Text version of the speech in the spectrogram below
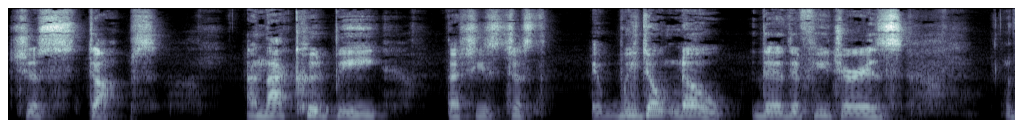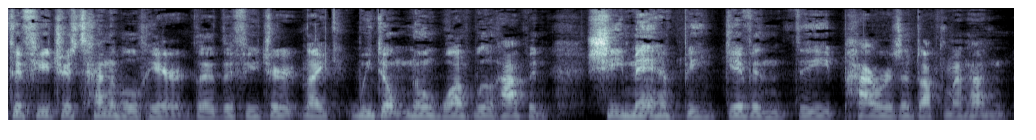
just stops, and that could be that she's just. We don't know. the The future is the future is tenable here. The the future, like we don't know what will happen. She may have been given the powers of Doctor Manhattan.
